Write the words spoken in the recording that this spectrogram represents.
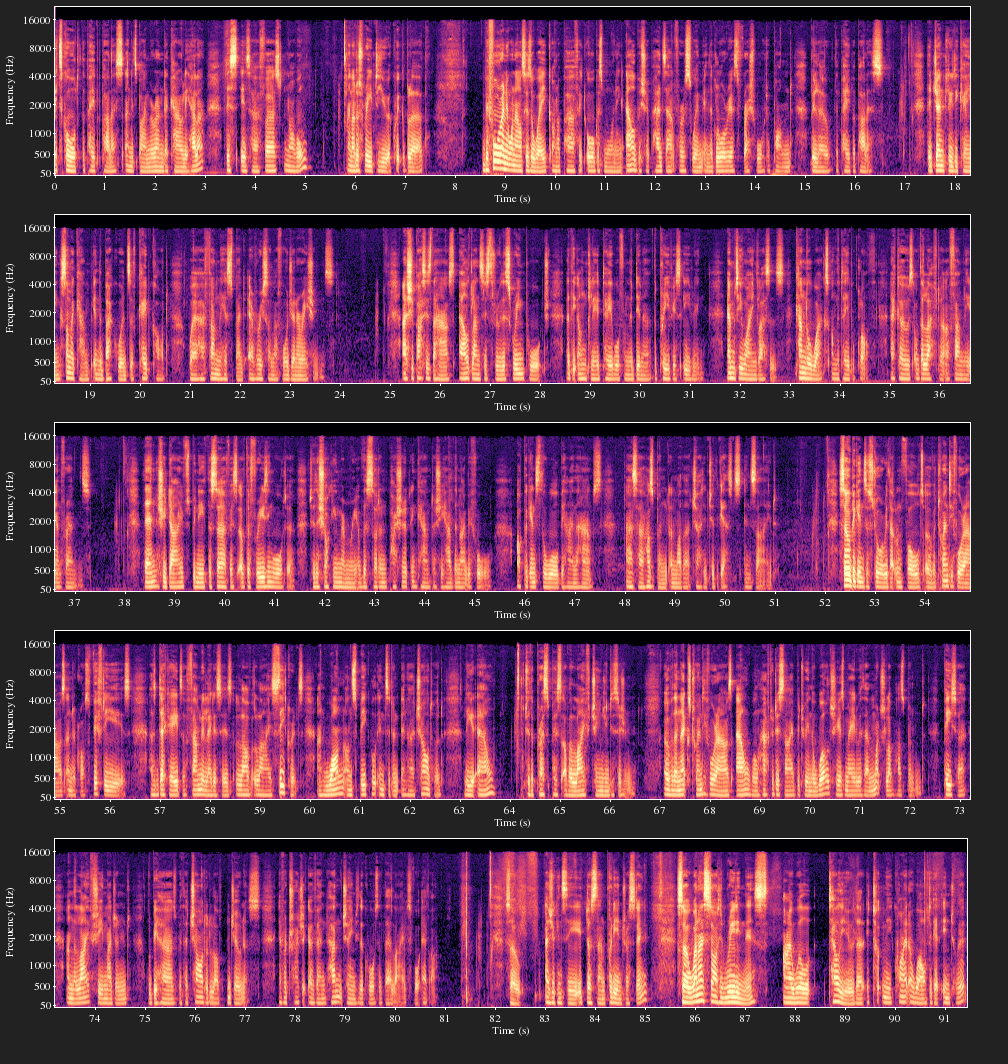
It's called The Paper Palace and it's by Miranda Cowley Heller. This is her first novel and I'll just read to you a quick blurb. Before anyone else is awake on a perfect August morning, Elle Bishop heads out for a swim in the glorious freshwater pond below the Paper Palace, the gently decaying summer camp in the backwoods of Cape Cod, where her family has spent every summer for generations. As she passes the house, Elle glances through the screen porch at the uncleared table from the dinner the previous evening. Empty wine glasses, candle wax on the tablecloth, echoes of the laughter of family and friends. Then she dives beneath the surface of the freezing water to the shocking memory of the sudden passionate encounter she had the night before, up against the wall behind the house, as her husband and mother chatted to the guests inside. So begins a story that unfolds over 24 hours and across 50 years, as decades of family legacies, love, lies, secrets, and one unspeakable incident in her childhood lead Elle to the precipice of a life-changing decision. Over the next 24 hours, Elle will have to decide between the world she has made with her much-loved husband, Peter, and the life she imagined would be hers with her childhood love, Jonas, if a tragic event hadn't changed the course of their lives forever. So, as you can see, it does sound pretty interesting. So when I started reading this, I will tell you that it took me quite a while to get into it.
